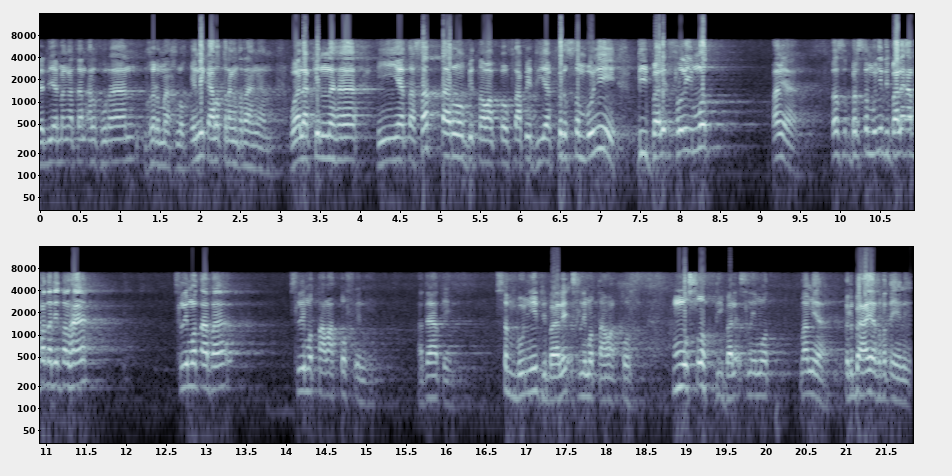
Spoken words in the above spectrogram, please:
dan dia mengatakan Al-Qur'an ghair makhluk. Ini kalau terang-terangan. Walakinnaha yatasattaru bitawaqquf, tapi dia bersembunyi di balik selimut. Paham ya? Terus bersembunyi di balik apa tadi Talha? Selimut apa? Selimut tawakuf ini. Hati-hati. Sembunyi di balik selimut tawakuf. Musuh di balik selimut. Paham ya? Berbahaya seperti ini.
